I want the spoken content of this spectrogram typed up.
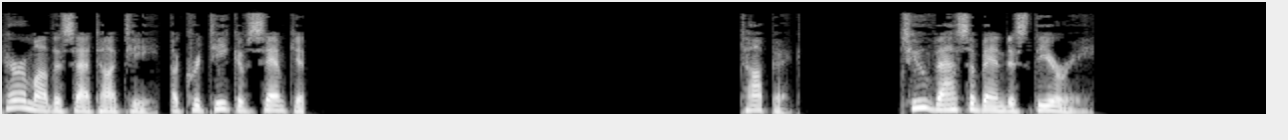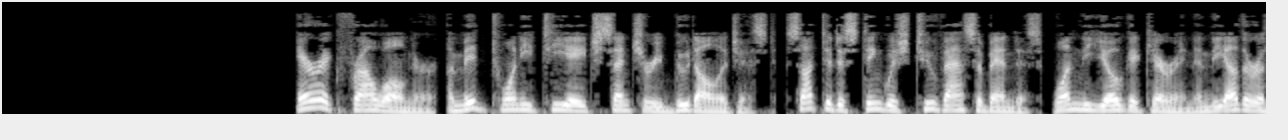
Paramadhasattati, a critique of Samkhya. Two Vasubandhus theory Erich Frauwallner, a mid-20th century Buddhologist, sought to distinguish two Vasubandhus, one the Yogacaran and the other a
